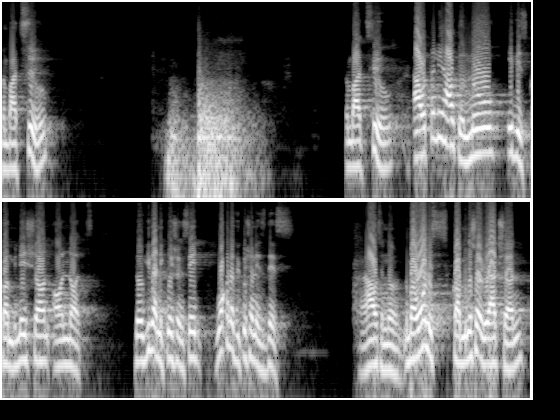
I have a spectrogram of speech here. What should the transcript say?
Number two, number two, I'll tell you how to know if it's combination or not. They'll give an equation, say, what kind of equation is this? Uh, how to know. Number one is combination reaction.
